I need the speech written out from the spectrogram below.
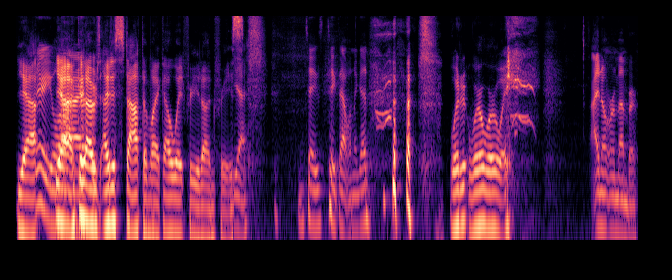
Yeah. There you are. yeah, are. 'cause I was I just stopped. I'm like, I'll wait for you to unfreeze. Yeah. Take take that one again. Where where were we? I don't remember.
